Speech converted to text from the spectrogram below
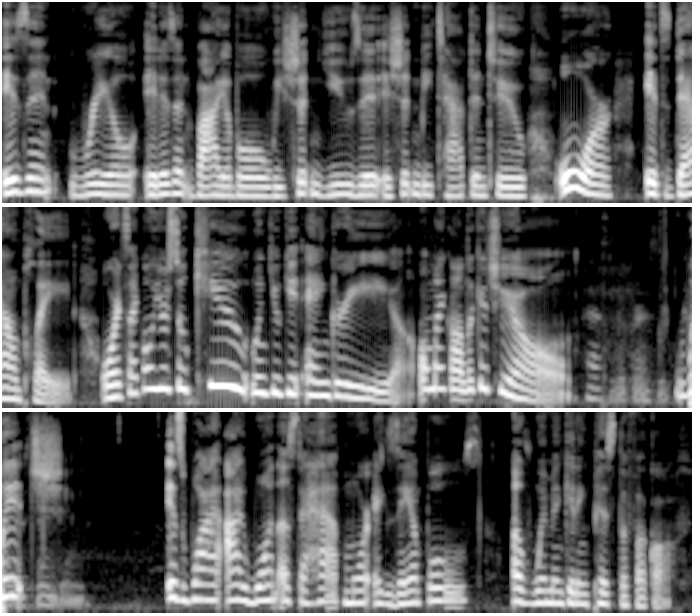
isn't real, it isn't viable, we shouldn't use it, it shouldn't be tapped into, or it's downplayed, or it's like, oh, you're so cute when you get angry. Oh my God, look at you. Which is why I want us to have more examples of women getting pissed the fuck off.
